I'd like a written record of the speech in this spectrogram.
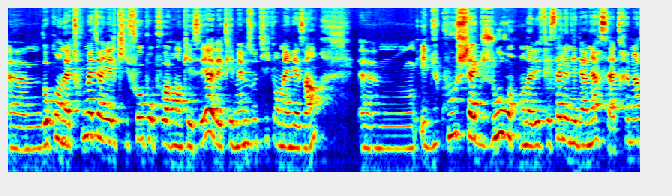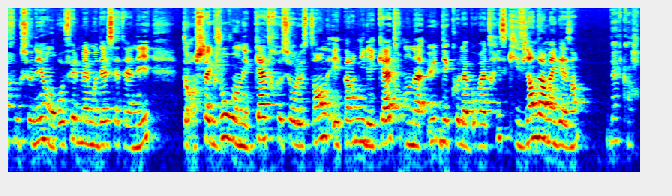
Donc, on a tout le matériel qu'il faut pour pouvoir encaisser avec les mêmes outils qu'en magasin. Euh, et du coup, chaque jour, on avait fait ça l'année dernière, ça a très bien fonctionné. On refait le même modèle cette année. Dans chaque jour, on est quatre sur le stand et parmi les quatre, on a une des collaboratrices qui vient d'un magasin. D'accord.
